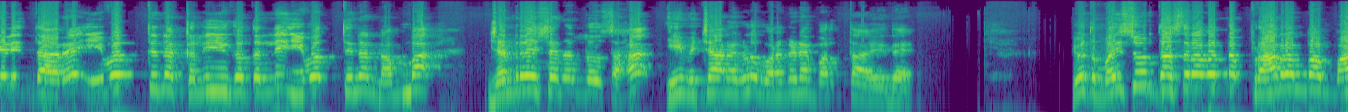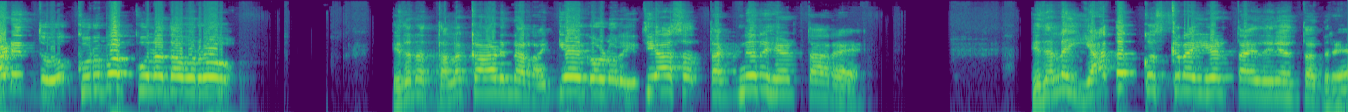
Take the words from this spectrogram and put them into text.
ಹೇಳಿದ್ದಾರೆ, ಇವತ್ತಿನ ಕಲಿಯುಗದಲ್ಲಿ ಇವತ್ತಿನ ನಮ್ಮ ಜನರೇಷನ್ ಅಲ್ಲೂ ಸಹ ಈ ವಿಚಾರಗಳು ಹೊರಗಡೆ ಬರ್ತಾ ಇದೆ. ಇವತ್ತು ಮೈಸೂರು ದಸರಾವನ್ನ ಪ್ರಾರಂಭ ಮಾಡಿದ್ದು ಕುರುಬ ಕುಲದವರು ಇದನ್ನ ತಲಕಾಡಿನ ರಂಗೇಗೌಡರು ಇತಿಹಾಸ ತಜ್ಞರು ಹೇಳ್ತಾರೆ. ಇದೆಲ್ಲ ಯಾತಕ್ಕೋಸ್ಕರ ಹೇಳ್ತಾ ಇದ್ದೀನಿ ಅಂತಂದ್ರೆ,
